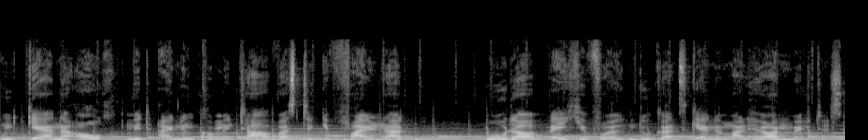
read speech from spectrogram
und gerne auch mit einem Kommentar, was dir gefallen hat oder welche Folgen du ganz gerne mal hören möchtest.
